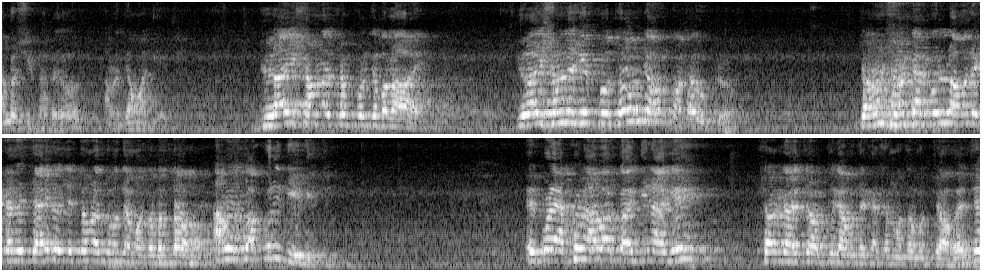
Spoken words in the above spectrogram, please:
আমরা সেভাবেও আমরা জমা দিয়েছি। জুলাই সনদ সম্পর্কে বলা হয় জুলাই যে প্রথম যখন কথা উঠল, যখন সরকার বলল, আমাদের কাছে চাইলো যে তোমরা তোমাদের মতামত দাও, আমরা তখনই দিয়ে দিয়েছি। এরপরে এখন আবার কয়েকদিন আগে সরকারের তরফ থেকে আমাদের কাছে মতামত চাওয়া হয়েছে।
